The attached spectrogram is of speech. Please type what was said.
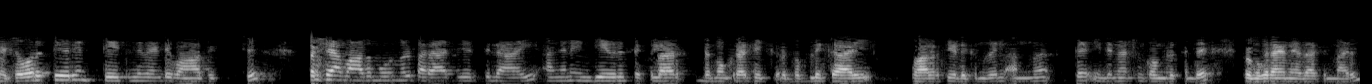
മെജോറിറ്റേറിയൻ സ്റ്റേറ്റിന് വേണ്ടി വാദിച്ച് പക്ഷെ ആ വാദമൂഹങ്ങൾ പരാജയത്തിലായി അങ്ങനെ ഇന്ത്യയെ ഒരു സെക്കുലാർ ഡെമോക്രാറ്റിക് റിപ്പബ്ലിക്കായി വളർത്തിയെടുക്കുന്നതിൽ അന്നത്തെ ഇന്ത്യൻ നാഷണൽ കോൺഗ്രസിന്റെ പ്രമുഖരായ നേതാക്കന്മാരും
